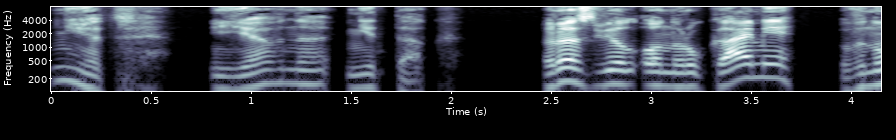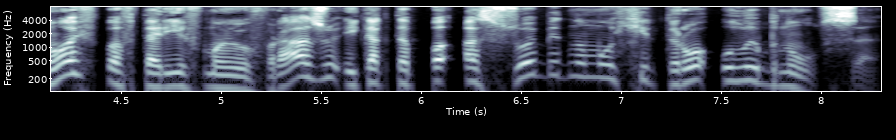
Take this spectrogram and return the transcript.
Нет, явно не так. Развел он руками, вновь повторив мою фразу и как-то по-особенному хитро улыбнулся,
